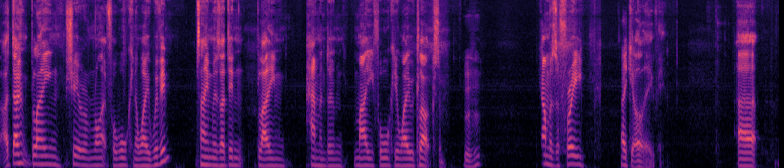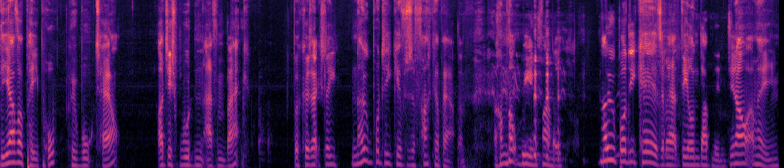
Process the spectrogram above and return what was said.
I don't blame Shearer and Wright for walking away with him, same as I didn't blame Hammond and May for walking away with Clarkson. hmm Come as a free, take it or leave it. Uh, the other people who walked out, I just wouldn't have them back because actually nobody gives a fuck about them. I'm not being funny. Nobody cares about Dion Dublin. Do you know what I mean?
